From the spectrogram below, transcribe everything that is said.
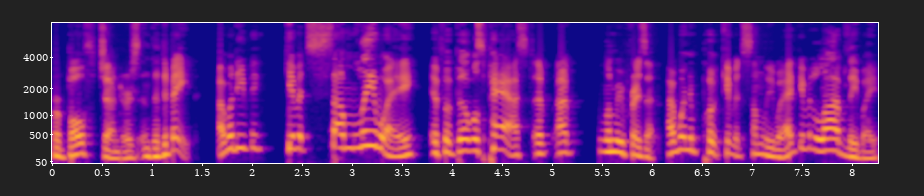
for both genders in the debate. I would even give it some leeway if a bill was passed. If, I, let me rephrase that. I wouldn't put give it some leeway. I'd give it a lot of leeway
